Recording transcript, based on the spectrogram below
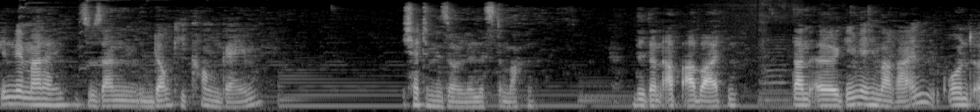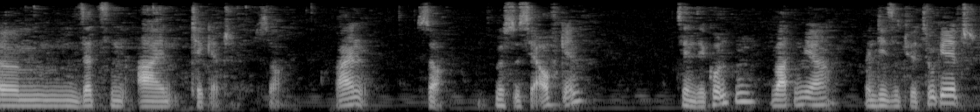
Gehen wir mal da hinten zu seinem Donkey Kong Game. Ich hätte mir so eine Liste machen. Die dann abarbeiten. Dann äh, gehen wir hier mal rein und ähm, setzen ein Ticket. So. Rein. So. müsste es hier aufgehen. 10 Sekunden warten wir. Wenn diese Tür zugeht,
